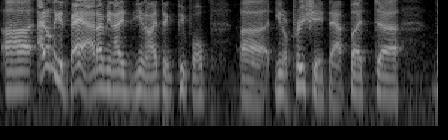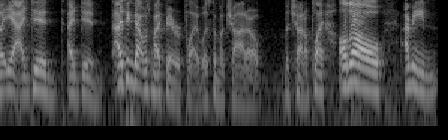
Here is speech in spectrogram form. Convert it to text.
Uh, I don't think it's bad. I mean, I you know, I think people, uh, you know, appreciate that. But uh, but yeah, I did. I did. I think that was my favorite play was the Machado Machado play. Although, I mean,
